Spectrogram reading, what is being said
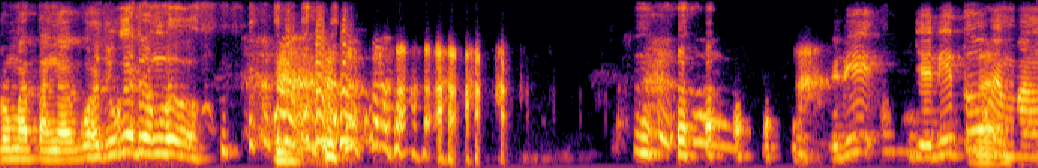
rumah tangga gua juga dong lu. Jadi jadi itu Nah. memang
